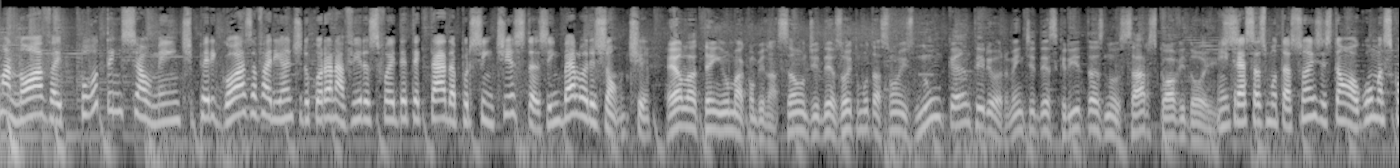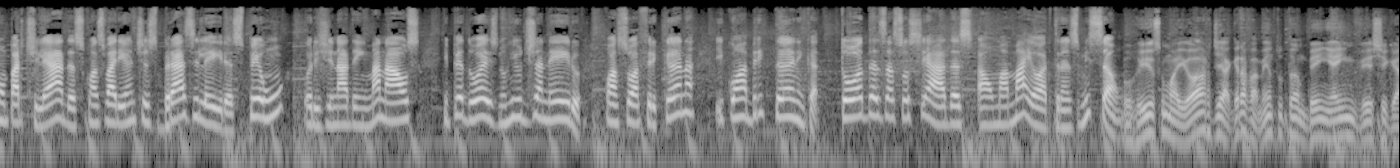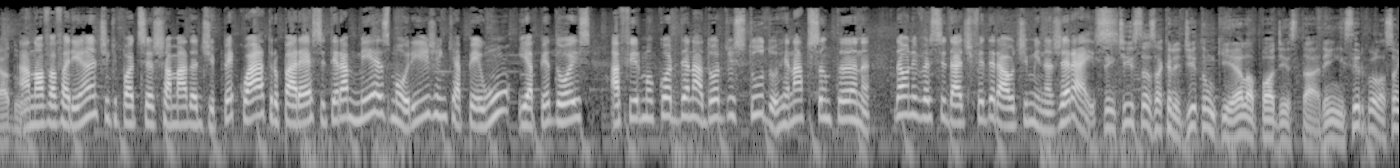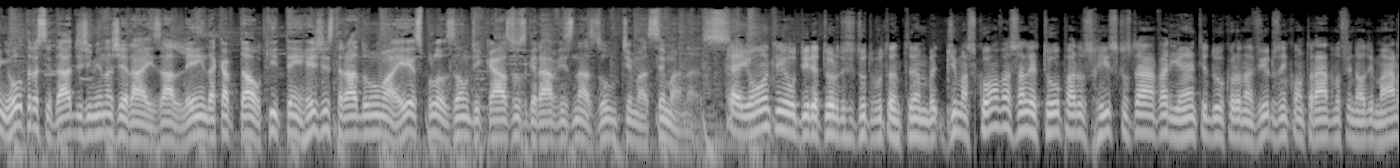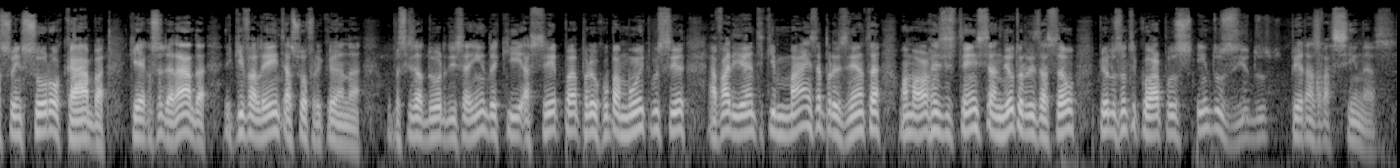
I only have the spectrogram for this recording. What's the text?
Uma nova e potencialmente perigosa variante do coronavírus foi detectada por cientistas em Belo Horizonte. Ela tem uma combinação de 18 mutações nunca anteriormente descritas no SARS-CoV-2. Entre essas mutações estão algumas compartilhadas com as variantes brasileiras P1, originada em Manaus, e P2, no Rio de Janeiro, com a sul-africana e com a britânica, todas associadas a uma maior transmissão. O risco maior de agravamento também é investigado. A nova variante, que pode ser chamada de P4, parece ter a mesma origem que a P1 e a P2, afirma o coordenador do estudo, Renato Santana, da Universidade Federal de Minas Gerais. Cientistas acreditam que ela pode estar em circulação em outras cidades de Minas Gerais, além da capital, que tem registrado uma explosão de casos graves nas últimas semanas. É, e ontem o diretor do Instituto Butantan, Dimas Covas, alertou para os riscos da variante do coronavírus encontrada no final de março em Sorocaba, que é considerada equivalente à sul-africana. O pesquisador disse ainda que a cepa preocupa muito por ser a variante que mais apresenta uma maior resistência à neutralização pelos anticorpos induzidos pelas vacinas.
